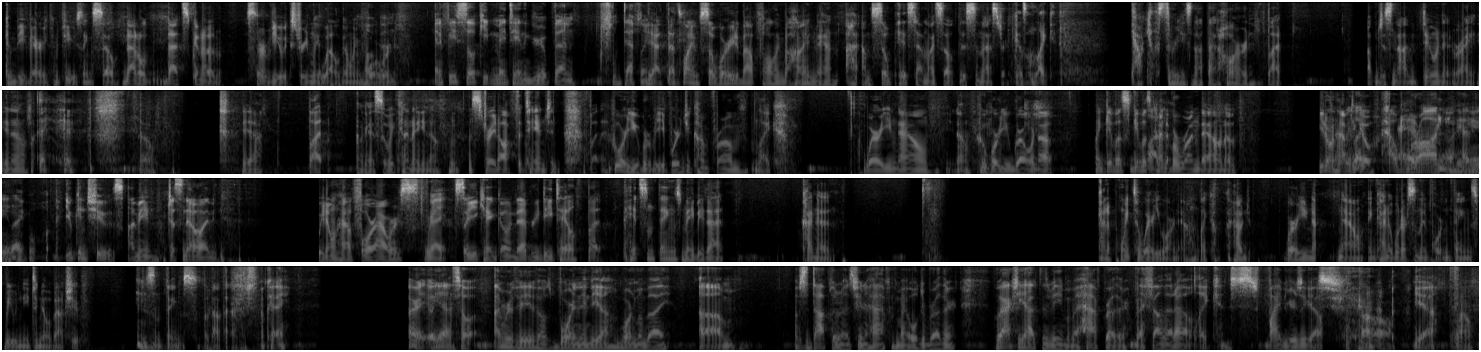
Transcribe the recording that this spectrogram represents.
can be very confusing. So that'll that's gonna serve you extremely well going forward. And if we still keep maintaining the group, then definitely. Yeah, that's why I'm so worried about falling behind, man. I, I'm so pissed at myself this semester because I'm like, calculus three is not that hard, but I'm just not doing it right, you know. so, yeah, but okay, so we kind of you know straight off the tangent. But who are you, Raviv? Where did you come from? Like, where are you now? You know, who were you growing up? Like, give us give us kind of a rundown of. You don't have to like, go how broad, how heavy, like you can choose. I mean, just know I mean we don't have 4 hours, right. so you can't go into every detail, but hit some things maybe that kind of kind of point to where you are now. Like how d- where are you now and kind of what are some important things we would need to know about you? Just some things about that. Okay. All right. oh, Yeah. So I'm Raviv. I was born in India. Born in Mumbai. Um, I was adopted when I was two and a half with my older brother, who actually happens to be my half brother. But I found that out like five years ago. Oh, Yeah. Wow.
